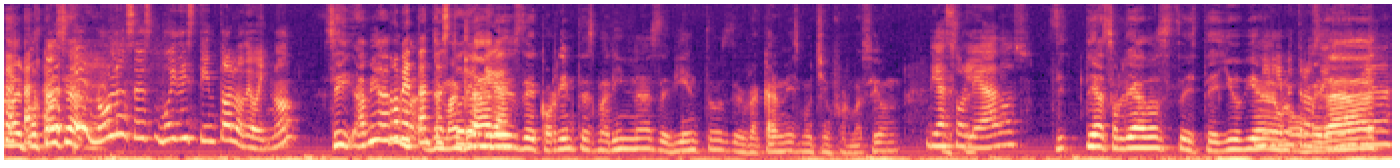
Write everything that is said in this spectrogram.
la importancia nulos es muy distinto a lo de hoy, ¿no? Sí, había, de, tanto de manglares, de corrientes marinas, de vientos, de huracanes, mucha información. Días este, soleados. días soleados, este, lluvia, humedad.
